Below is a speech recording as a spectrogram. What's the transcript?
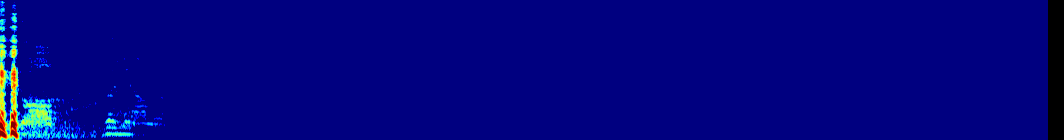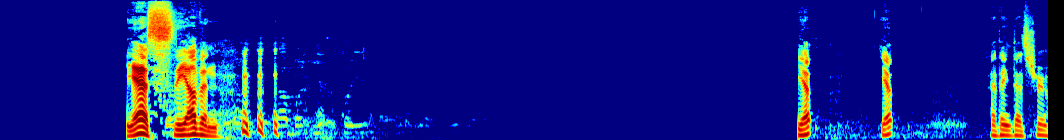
yes, the oven. yep. Yep. I think that's true.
